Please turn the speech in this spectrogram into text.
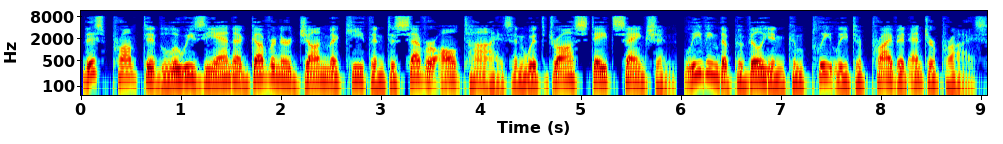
This prompted Louisiana Governor John McKeithen to sever all ties and withdraw state sanction, leaving the pavilion completely to private enterprise.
